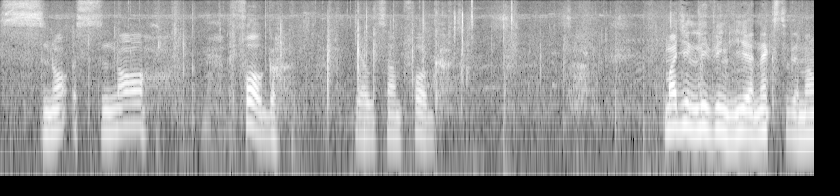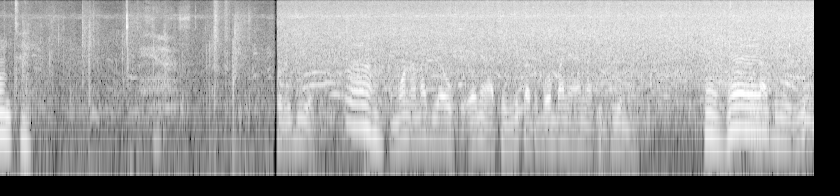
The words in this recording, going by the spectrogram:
Snow snow fog. Yeah, with some fog. Imagine living here next to the mountain. Kurudia. Umeona maji ya huko, yani yanatiririka tu bombani hayana kipimo. Ehe. Kuna bili.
